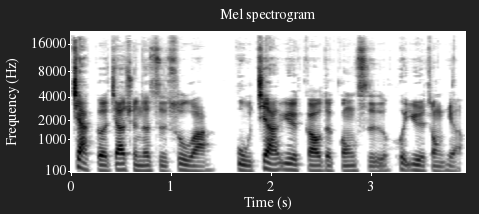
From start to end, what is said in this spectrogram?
价格加权的指数啊，股价越高的公司会越重要。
